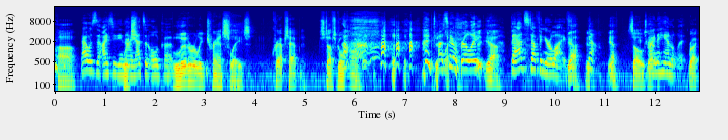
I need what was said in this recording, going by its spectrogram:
That was the ICD nine. That's an old code. literally translates crap's happening stuff's going on Does it really? yeah, Bad stuff in your life. yeah, Yeah. yeah. So And trying that- to handle it. right.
